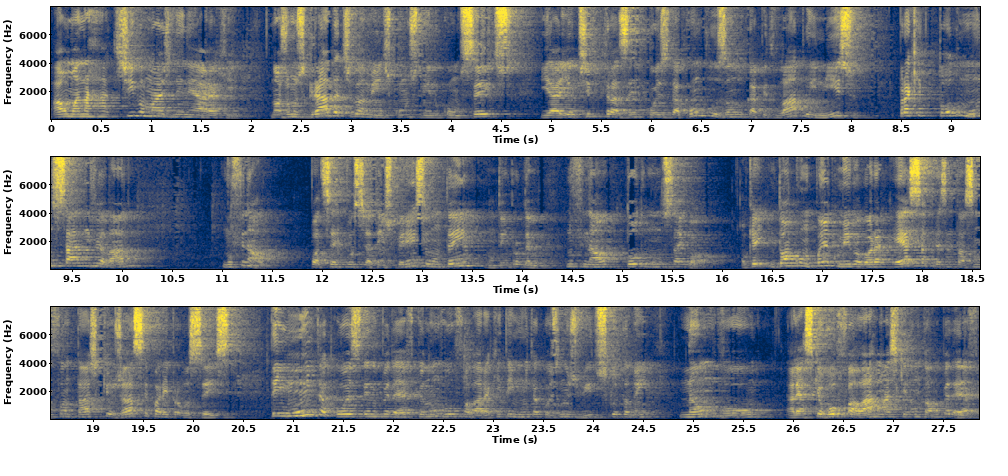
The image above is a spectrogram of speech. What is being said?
há uma narrativa mais linear aqui. Nós vamos gradativamente construindo conceitos e aí eu tive que trazer coisas da conclusão do capítulo lá para o início para que todo mundo saia nivelado no final. Pode ser que você já tenha experiência ou não tenha, não tem problema. No final, todo mundo sai igual. Ok? Então acompanha comigo agora essa apresentação fantástica que eu já separei para vocês tem muita coisa tem no PDF que eu não vou falar aqui, tem muita coisa nos vídeos que eu também não vou, aliás, que eu vou falar, mas que não está no PDF.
